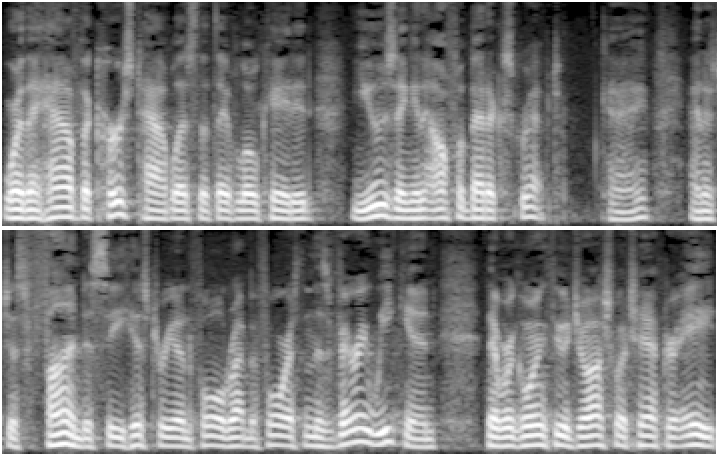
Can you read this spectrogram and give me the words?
where they have the curse tablets that they've located using an alphabetic script. Okay? And it's just fun to see history unfold right before us. And this very weekend that we're going through Joshua chapter 8,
